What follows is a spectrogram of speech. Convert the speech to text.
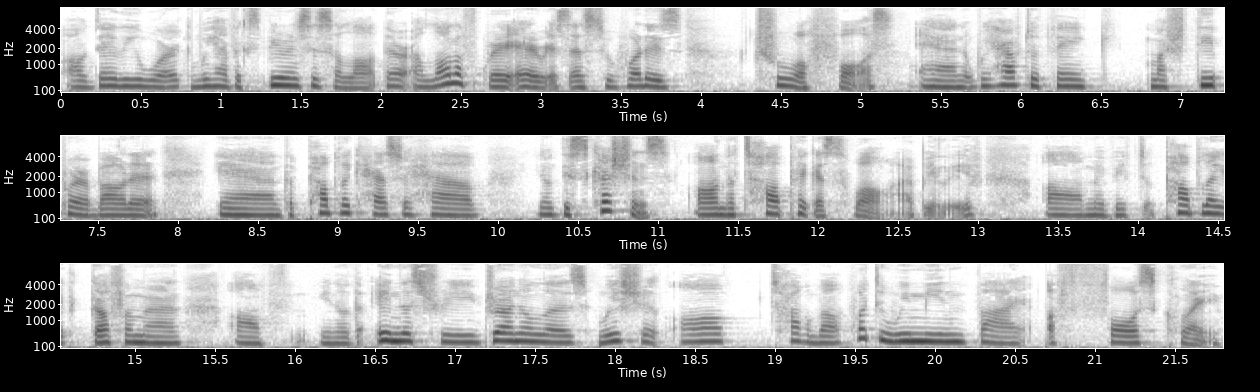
our daily work, we have experiences a lot. There are a lot of gray areas as to what is true or false. And we have to think much deeper about it. And the public has to have you know, discussions on the topic as well, I believe. Uh, maybe the public, the government, of you know, the industry, journalists, we should all talk about what do we mean by a false claim?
